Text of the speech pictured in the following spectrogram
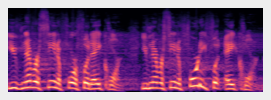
you've never seen a four foot acorn, you've never seen a 40 foot acorn.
